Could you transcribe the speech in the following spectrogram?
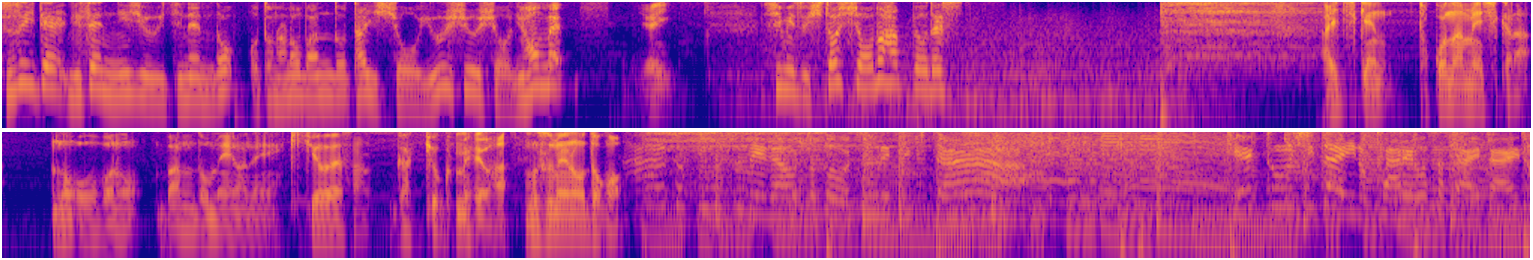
続いて2021年度大人のバンド大賞優秀賞2本目。清水仁賞の発表です。愛知県常滑市からの応募のバンド名はね桔梗屋さん。楽曲名は娘の男娘が男を連れてきた。結婚したいの彼を支えたいの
